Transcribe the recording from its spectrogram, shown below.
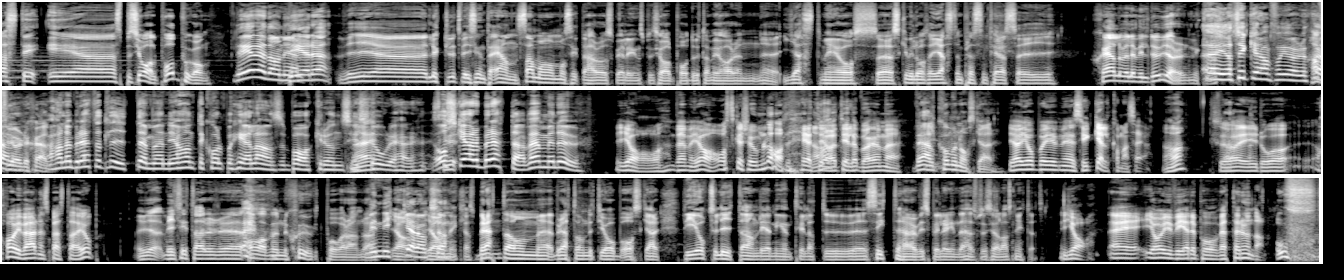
Niklas, det är specialpodd på gång. Det är det Daniel. Det är det. Vi är lyckligtvis inte ensamma om att sitta här och spela in specialpodd, utan vi har en eh, gäst med oss. Eh, Ska vi låta gästen presentera sig själv, eller vill du göra det Niklas? Eh, Jag tycker han får göra det Han själv. får göra det själv. Han har berättat lite, men jag har inte koll på hela hans bakgrundshistoria här. vi- Oskar, berätta, vem är du? Ja, vem är jag? Oskar Sumblad heter Ja. jag till att börja med. Välkommen Oskar. Jag jobbar ju med cykel kan man säga. Ja. Så jag är ju då, har ju världens bästa jobb. Vi tittar eh, avundsjukt på varandra. Vi nickar ja, också. Jag och Niklas. Berätta om, eh, berätta om ditt jobb, Oskar. Det är också lite anledningen till att du eh, sitter här och vi spelar in det här specialavsnittet. Ja, jag är ju VD på Vätternrundan. Uff,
